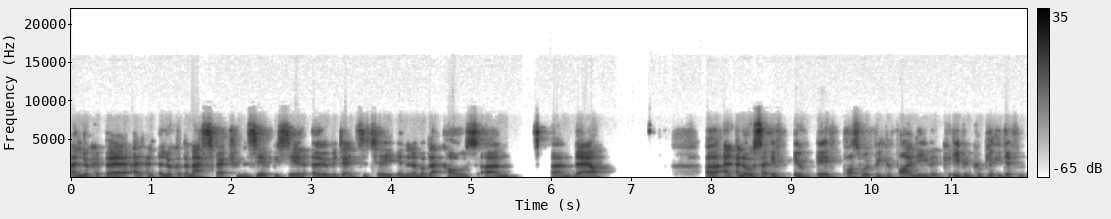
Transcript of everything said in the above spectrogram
and look at their and, and look at the mass spectrum and see if we see an overdensity in the number of black holes um, um, there. Uh, and, and, also, if, if if possible, if we could find even even completely different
